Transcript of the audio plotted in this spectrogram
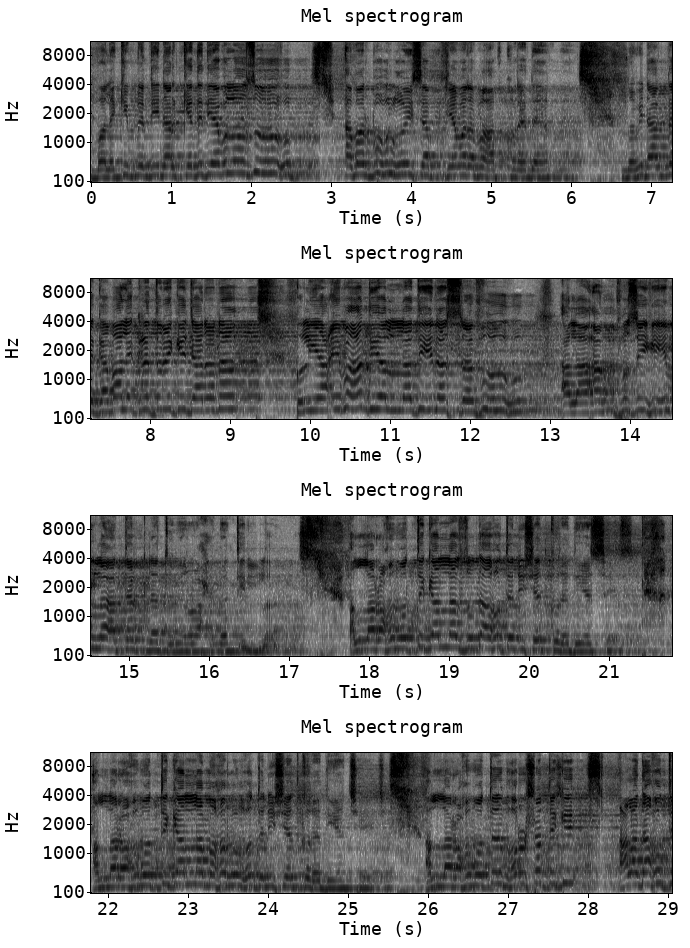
মালিক ইবনে দিনার কেঁদে দিয়ে বলো, হুজুর, আমার ভুল হয়েছে আপনি আমার মাফ করে দেন। নবী ডাক ডাকা, মালিক রে, তুমি কি জানো না? কুলিয়া ইবাদি আল্লাযীনা আসরাফু আলা আনফুসিহিম লা তাকনাতু মির রাহমাতিল্লাহ। আল্লাহ রহমত থেকে আল্লাহ জুদা হতে নিষেধ করে দিয়েছে। আল্লাহ রহমত থেকে আল্লাহ মাহরুম হতে নিষেধ করে দিয়েছে। আল্লাহ রহমতের ভরসা থেকে আলাদা হতে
